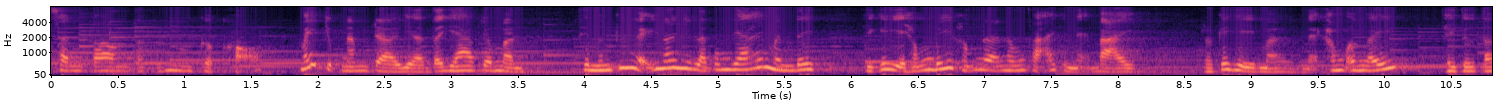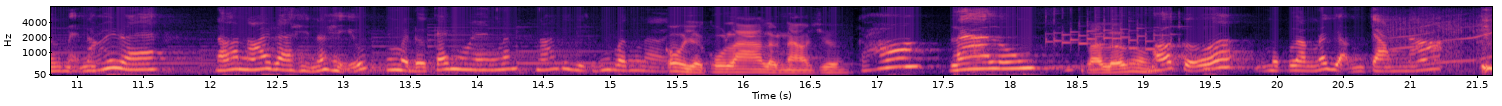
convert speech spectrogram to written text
sanh con ta cũng nuôi cực khổ mấy chục năm trời giờ người ta giao cho mình thì mình cứ nghĩ nó như là con gái mình đi. Thì cái gì không biết không nên không phải thì mẹ bày. Rồi cái gì mà mẹ không ưng ý thì từ từ mẹ nói ra. Đó nói ra thì nó hiểu nhưng mà được cái ngoan lắm nói cái gì cũng vâng lời. Có bao giờ cô la lần nào chưa? Có la luôn. La lớn không? Mở cửa một lần nó giận chồng nó.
